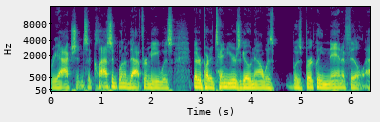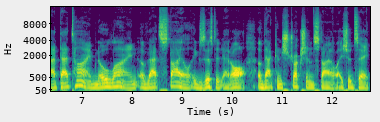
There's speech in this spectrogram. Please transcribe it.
reactions. A classic one of that for me was better part of 10 years ago now was was Berkley Nanofill. At that time, no line of that style existed at all, of that construction style, I should say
